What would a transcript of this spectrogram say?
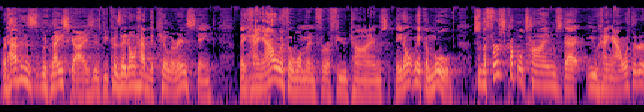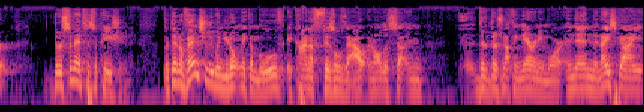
What happens with nice guys is because they don't have the killer instinct, they hang out with a woman for a few times, they don't make a move. So the first couple times that you hang out with her, there's some anticipation. But then eventually when you don't make a move, it kind of fizzles out and all of a sudden uh, there, there's nothing there anymore. And then the nice guy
